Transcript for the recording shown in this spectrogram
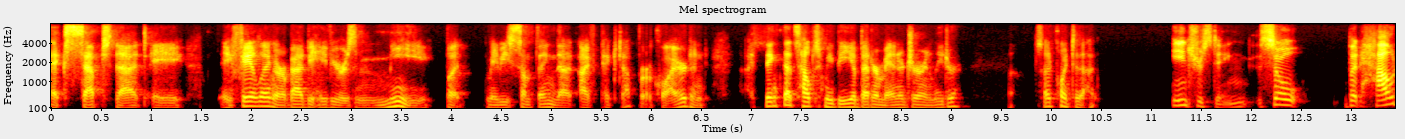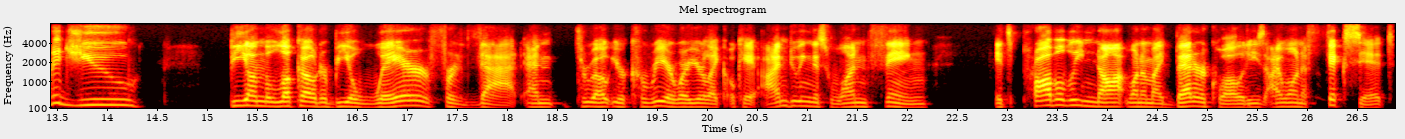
accept that a a failing or a bad behavior is me, but maybe something that I've picked up or acquired. And I think that's helped me be a better manager and leader. So I'd point to that. Interesting. So, but how did you be on the lookout or be aware for that and throughout your career where you're like, okay, I'm doing this one thing. It's probably not one of my better qualities. I want to fix it.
